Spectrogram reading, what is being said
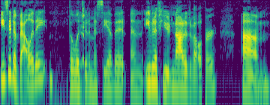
easy to validate the legitimacy of it and even if you're not a developer um,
